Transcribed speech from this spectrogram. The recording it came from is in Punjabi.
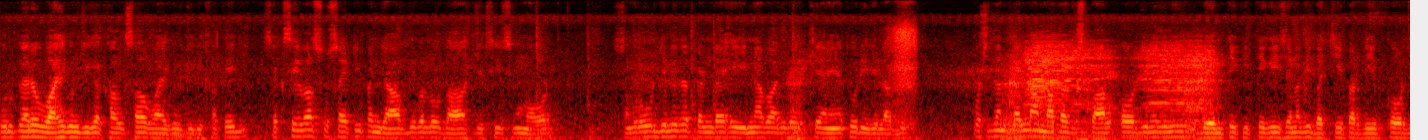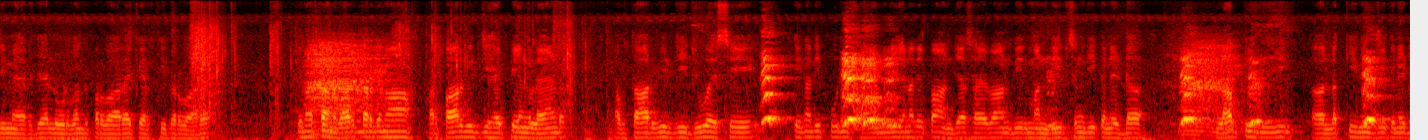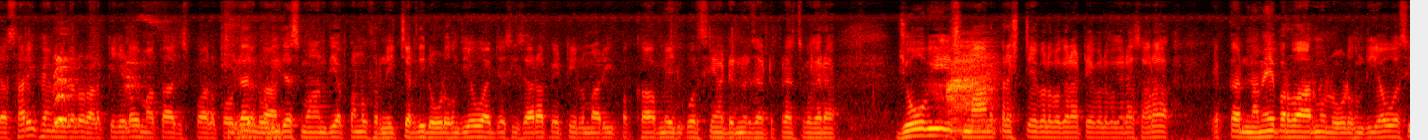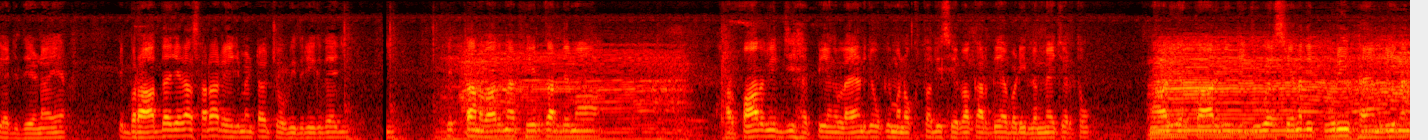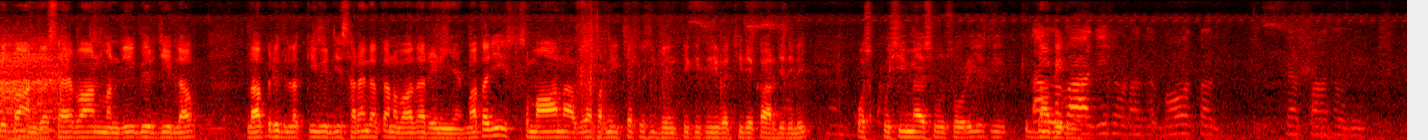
ਗੁਰੂ ਪਿਆਰਿਓ ਵਾਹਿਗੁਰੂ ਜੀ ਕਾ ਖਾਲਸਾ, ਵਾਹਿਗੁਰੂ ਜੀ ਕੀ ਫਤਿਹ ਜੀ। ਸਿੱਖ ਸੇਵਾ ਸੁਸਾਇਟੀ ਪੰਜਾਬ ਦੇ ਵੱਲੋਂ ਦਾਸ ਜਗਸੀਰ ਸਿੰਘ ਮੌੜ। ਸੰਗਰੂਰ ਜ਼ਿਲ੍ਹੇ ਦਾ ਪਿੰਡ ਹੈ ਹੀਨਾਬਾਦ ਦੇ ਇੱਥੇ ਆਏ ਹਾਂ ਧੂਰੀ ਦੇ ਲਾਗੇ। ਕੁਛ ਦਿਨ ਪਹਿਲਾਂ ਮਾਤਾ ਜਸਪਾਲ ਕੌਰ ਜੀ ਨੇ ਜਿਹੜੀ ਬੇਨਤੀ ਕੀਤੀ ਗਈ ਸੀ ਇਹਨਾਂ ਦੀ, ਬੱਚੀ ਪ੍ਰਦੀਪ ਕੌਰ ਦੀ ਮੈਰਿਜ ਹੈ, ਲੋੜਵੰਦ ਪਰਿਵਾਰ ਹੈ, ਕਿਰਤੀ ਪਰਿਵਾਰ ਹੈ। ਤੇ ਮੈਂ ਧੰਨਵਾਦ ਕਰ ਦੇਵਾਂ ਹਰਪਾਲ ਵੀਰ ਜੀ, ਹੈਪੀ ਇੰਗਲੈਂਡ, ਅਵਤਾਰ ਵੀਰ ਜੀ, ਯੂ ਐਸ ਏ ਇਹਨਾਂ ਦੀ ਪੂਰੀ ਫੈਮਿਲੀ ਇਹਨਾਂ ਦੇ ਭਾਂਜਾ ਸਾਹਿਬਾਨ ਵੀਰ ਮਨਦੀਪ ਸਿੰਘ ਜੀ ਕੈਨੇਡਾ ਲਵਪ੍ਰੀਤ ਜੀ ਅ, ਲੱਕੀ ਵੀਰ ਜੀ ਕੈਨੇਡਾ ਸਾਰੀ ਫੈਮਿਲੀ ਵੱਲੋਂ ਰਲ ਕੇ ਜਿਹੜਾ ਇਹ ਮਾਤਾ ਜਸਪਾਲ ਕੌਰ ਜੀ ਦਾ ਲੋੜੀ ਦਾ ਸਮਾਨ ਦੀ ਆਪਾਂ ਨੂੰ ਫਰਨੀਚਰ ਦੀ ਲੋੜ ਹੁੰਦੀ ਹੈ ਉਹ ਅੱਜ ਅਸੀਂ ਸਾਰਾ ਪੇਟੀ ਅਲਮਾਰੀ ਪੱਖਾ ਮੇਜ਼ ਕੁਰਸੀਆਂ ਡਿਨਰ ਸੈੱਟ ਪ੍ਰੈਸ ਵਗੈਰਾ ਜੋ ਵੀ ਸਮਾਨ ਪ੍ਰੈਸ ਟੇਬਲ ਵਗੈਰਾ ਟੇਬਲ ਵਗੈਰਾ ਸਾਰਾ ਇੱਕ ਨਵੇਂ ਪਰਿਵਾਰ ਨੂੰ ਲੋੜ ਹੁੰਦੀ ਆ ਉਹ ਅਸੀਂ ਅੱਜ ਦੇਣ ਆ। ਤੇ ਬਰਾਤ ਦਾ ਜਿਹੜਾ ਸਾਰਾ ਅਰੇਂਜਮੈਂਟ ਆ ਉਹ 24 ਤਰੀਕ ਦਾ ਹੈ ਜੀ। ਤੇ ਧੰਨਵਾਦ ਮੈਂ ਫੇਰ ਕਰ ਦੇਵਾਂ। ਹਰਪਾਲ ਵੀਰ ਜੀ ਹੈਪੀ ਇੰਗਲੈਂਡ ਜੋ ਕਿ ਮਨੁੱਖਤਾ ਦੀ ਸੇਵਾ ਕਰਦੇ ਆ ਬੜੀ ਲੰਮੇ ਚਿਰ ਤੋਂ। ਨਾਲ ਹੀ ਅਵਤਾਰ ਵੀਰ ਜੀ ਯੂਐਸ ਇਹਨਾਂ ਦੀ ਪੂਰੀ ਫੈਮਿਲੀ ਇਹਨਾਂ ਦੇ ਭਾਂਜਾ ਸਾਹਿਬਾਨ ਮਨਦੀਪ ਵੀਰ ਜੀ ਲਵ ਲਵਪ੍ਰੀਤ ਲੱਕੀ ਵੀਰ ਜੀ ਸਾਰਿਆਂ ਦਾ ਧੰਨਵਾਦ ਆ ਰੇਣੀ ਹੈ ਮਾਤਾ ਜੀ ਸਮਾਨ ਆ ਗਿਆ ਫਰਨੀਚਰ ਤੁਸੀਂ ਬੇਨਤੀ ਕੀਤੀ ਸੀ ਬੱਚੀ ਦੇ ਕਾਰਜ ਦੇ ਲਈ। ਕੁਛ ਖੁਸ਼ੀ ਮਹਿਸੂਸ ਹੋ ਰਹੀ ਹੈ ਕਿ ਕਿੱਦਾਂ ਫੀਲ ਧੰਨਵਾਦ ਜੀ ਤੁਹਾਡਾ ਤਾਂ ਬਹੁਤ ਕਿਰਪਾ ਤੁਹਾਡੀ।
